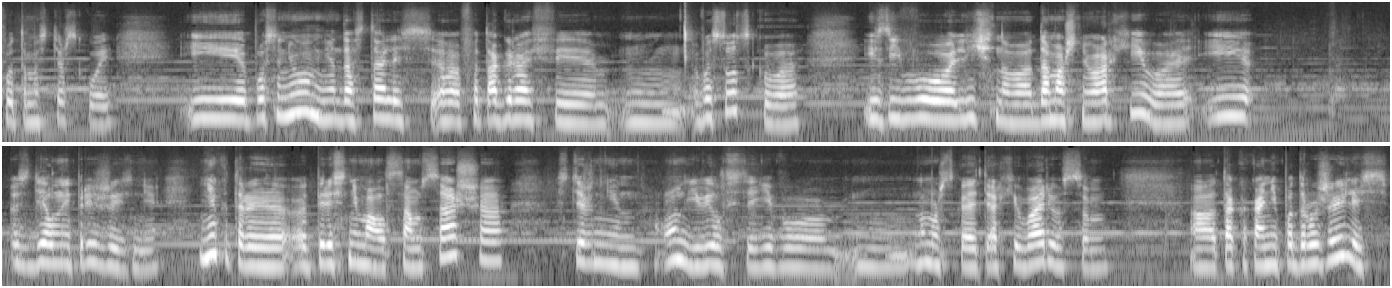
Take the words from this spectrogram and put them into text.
фотомастерской. И после него мне достались а, фотографии Высоцкого из его личного домашнего архива и сделанный при жизни. Некоторые э, переснимал сам Саша Стернин. Он явился его, ну, можно сказать, архивариусом, а, так как они подружились.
